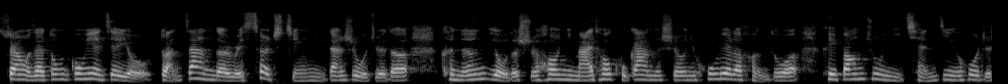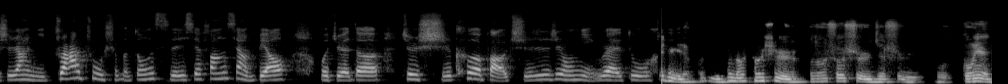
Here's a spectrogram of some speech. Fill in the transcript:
虽然我在东工业界有短暂的 research 经历，但是我觉得可能有的时候你埋头苦干的时候，你忽略了很多可以帮助你前进，或者是让你抓住什么东西的一些方向标。我觉得就是时刻保持这种敏锐度。这个也不，你不能说是不能说是就是我工业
